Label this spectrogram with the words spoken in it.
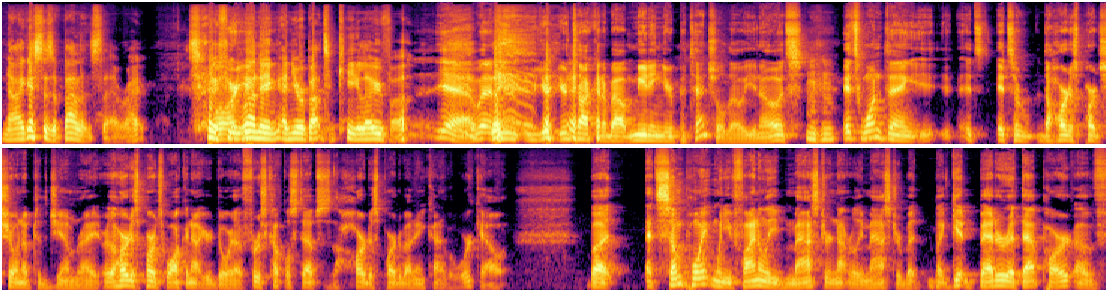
Now I guess there's a balance there, right? So Well, if you're you- running and you're about to keel over, Yeah, but I mean, you're, you're talking about meeting your potential, though. You know, it's Mhm. it's one thing. It's it's a the hardest part's showing up to the gym, right? Or the hardest part's walking out your door. That first couple steps is the hardest part about any kind of a workout. But at some point, when you finally master, not really master, but but get better at that part of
